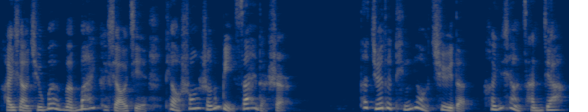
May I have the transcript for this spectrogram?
还想去问问麦克小姐跳双绳比赛的事儿，她觉得挺有趣的，很想参加。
